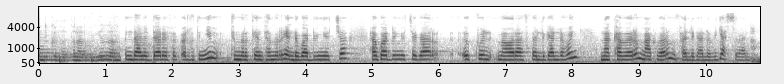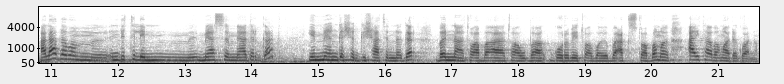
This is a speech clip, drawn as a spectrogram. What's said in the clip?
እንዲከታተል አድርጎኛል ማለት ነው። እንዳልዳር የፈቀድኩትኝም ትምህርቴን ተምሬ እንደ ጓደኞቼ ከጓደኞቼ ጋር እኩል ማውራት እፈልጋለሁኝ። መከበርም ማክበርም እፈልጋለሁ ብዬ አስባለሁ። አላገባም እንድትል የሚያስ የሚያደርጋት የሚያንገሸግሻትን ነገር በእናቷ፣ በአያቷ፣ በጎረቤቷ፣ በአክስቷ በማ- አይታ በማደጓ ነው።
